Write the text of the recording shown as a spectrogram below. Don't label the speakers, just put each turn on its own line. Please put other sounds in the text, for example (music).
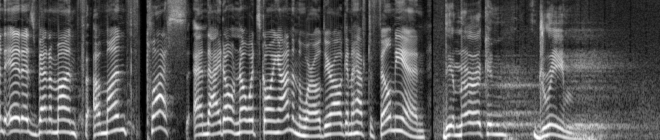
And it has been a month, a month plus, and I don't know what's going on in the world. You're all going to have to fill me in.
The American dream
